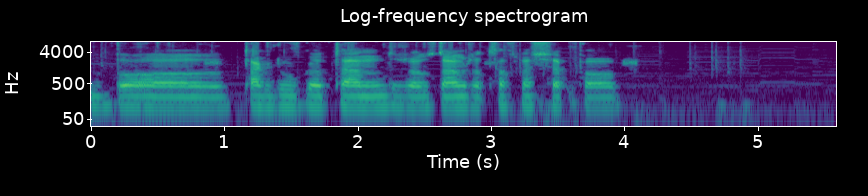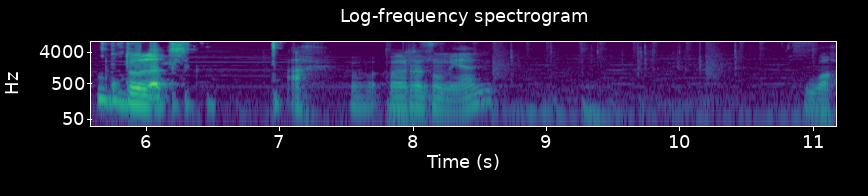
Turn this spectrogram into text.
Bo tak długo ten, że uznałem, że cofnę się po budulec. Ach, rozumiem. Ło.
